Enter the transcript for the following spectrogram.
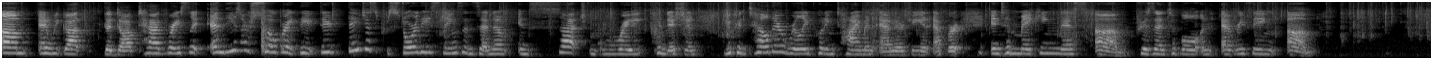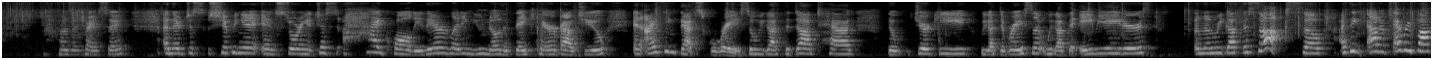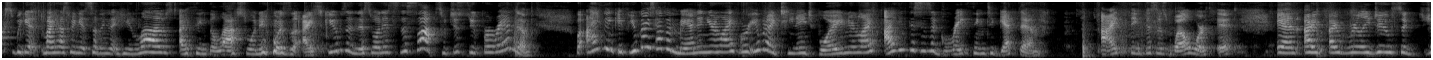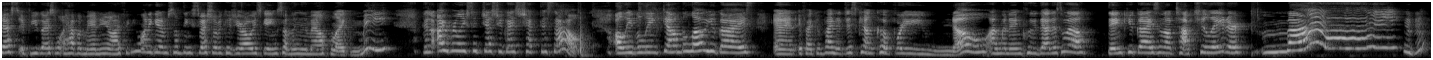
Um, and we got the dog tag bracelet, and these are so great. They, they, they just store these things and send them in such great condition. You can tell they're really putting time and energy and effort into making this um, presentable and everything. Um, what was I trying to say? And they're just shipping it and storing it just high quality. They're letting you know that they care about you. And I think that's great. So we got the dog tag the jerky, we got the bracelet, we got the aviators, and then we got the socks. So I think out of every box we get, my husband gets something that he loves. I think the last one it was the ice cubes, and this one it's the socks, which is super random. But I think if you guys have a man in your life or even a teenage boy in your life, I think this is a great thing to get them. I think this is well worth it. And I, I really do suggest if you guys want have a man in your life and you want to get him something special because you're always getting something in the mail like me, then I really suggest you guys check this out. I'll leave a link down below, you guys. And if I can find a discount code for you, you know I'm going to include that as well. Thank you guys, and I'll talk to you later. Bye. Mm-hmm.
